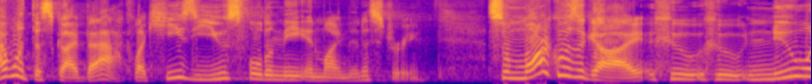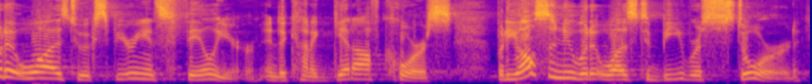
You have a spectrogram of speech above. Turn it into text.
I want this guy back. Like, he's useful to me in my ministry. So, Mark was a guy who, who knew what it was to experience failure and to kind of get off course, but he also knew what it was to be restored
